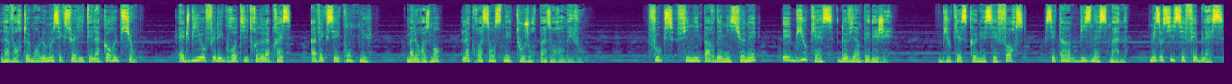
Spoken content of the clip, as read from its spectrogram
l'avortement, l'homosexualité, la corruption. HBO fait les gros titres de la presse avec ses contenus. Malheureusement, la croissance n'est toujours pas au rendez-vous. Fuchs finit par démissionner et Bukes devient PDG. Bukes connaît ses forces, c'est un businessman, mais aussi ses faiblesses.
